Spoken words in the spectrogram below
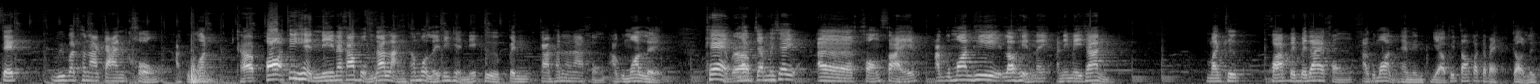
เซตวิวัฒนาการของอากุมอน ครับ เพราะที่เห็นนี้นะครับผมด้านหลังทั้งหมดเลยที่เห็นนี่คือเป็นการพัฒนาของอากุมอนเลย แค่ครับ มันจะไม่ใช่เอ่อของสายอากุมอนที่เราเห็นในแอนิเมชันมันคือความเป็นไปได้ของอากุมอนอันหนึ่งเดี๋ยวพี่ต้องก็จะไปเจอดลึก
